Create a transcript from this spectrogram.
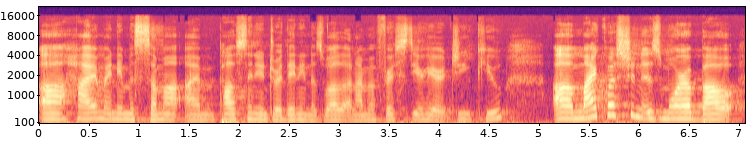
Uh, hi, my name is Sama. I'm Palestinian Jordanian as well, and I'm a first year here at GUQ. Uh, my question is more about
